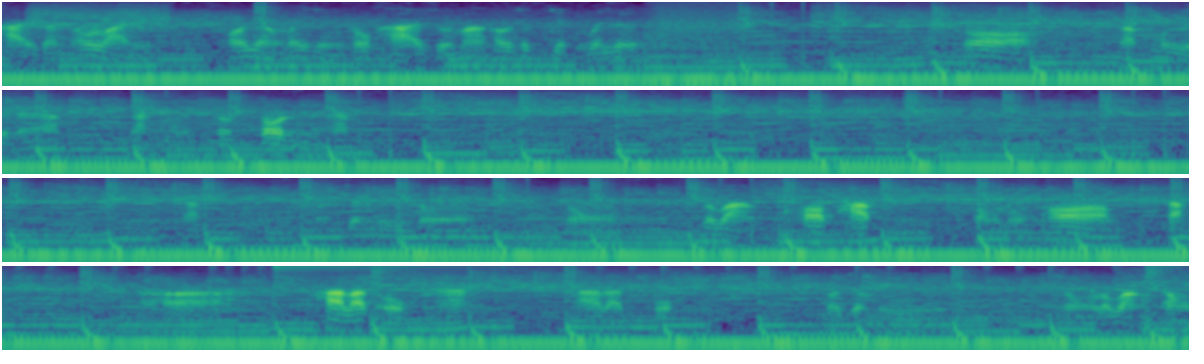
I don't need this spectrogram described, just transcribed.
ขายกันเท่าไหร่ เพราะยังไม่เห็นเขาขายส่วนมากเขาจะเก็บไว้เลย ก็หลักหมื่นนะครับ หลักหมื่นต้นๆนะครับครับมันจะมีตรงตรงระหว่างข้อพับของหลวงพ่อกับผ้ารัดอกนะฮะผ้ารัดอกก็จะมีตรงระหว่างช่อง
